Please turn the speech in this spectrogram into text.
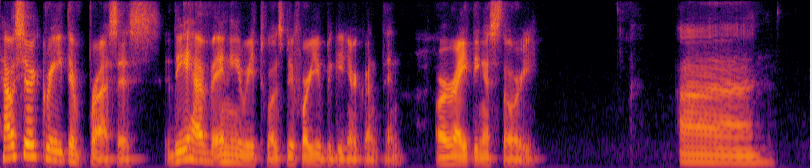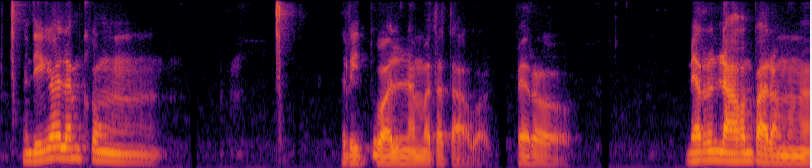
how's your creative process? Do you have any rituals before you begin your content or writing a story? Uh, hindi ko alam kung ritual na matatawag. Pero meron lang akong parang mga,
